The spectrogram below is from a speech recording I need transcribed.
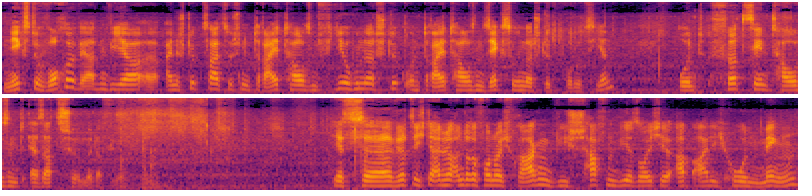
Nächste Woche werden wir äh, eine Stückzahl zwischen 3400 Stück und 3600 Stück produzieren und 14.000 Ersatzschirme dafür. Jetzt äh, wird sich der eine oder andere von euch fragen, wie schaffen wir solche abartig hohen Mengen,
